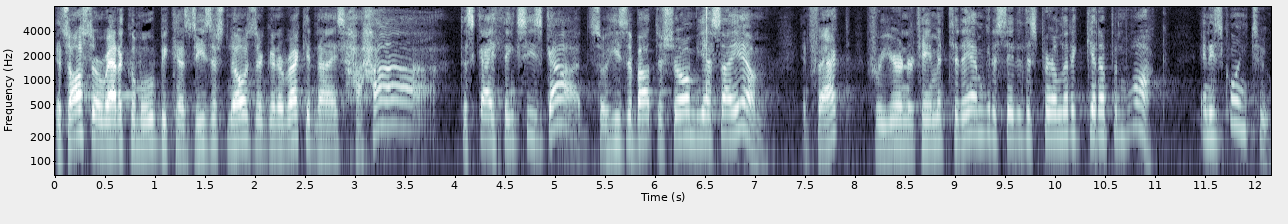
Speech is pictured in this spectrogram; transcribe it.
It's also a radical move because Jesus knows they're going to recognize, ha ha, this guy thinks he's God. So he's about to show him, yes, I am. In fact, for your entertainment today, I'm going to say to this paralytic, get up and walk. And he's going to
